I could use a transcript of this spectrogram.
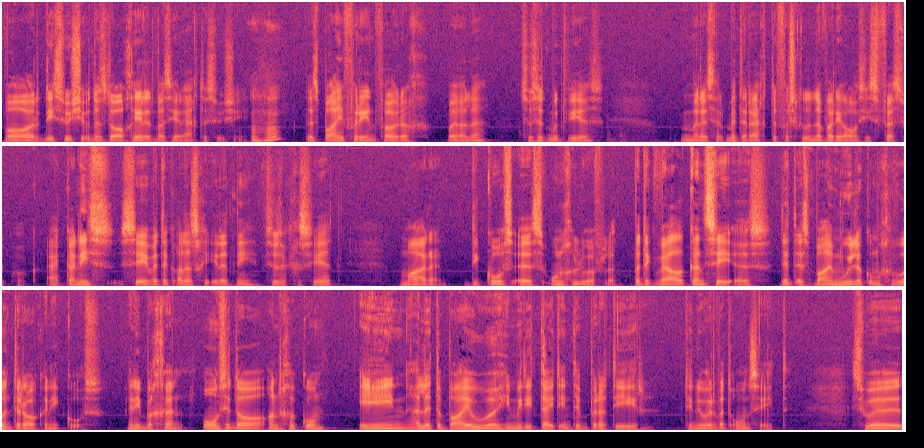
Waar die sushi wat ons daar geëet het was die regte sushi. Mhm. Uh -huh. Dis baie vereenvoudig by hulle, soos dit moet wees. Maar dis met regte verskillende variasies vis ook. Ek kan nie sê wat ek alles geëet het nie, soos ek gesê het, maar die kos is ongelooflik. Wat ek wel kan sê is, dit is baie moeilik om gewoon te raak aan die kos in die begin. Ons het daar aangekom en hulle het 'n baie hoë humiditeit en temperatuur teenoor wat ons het. So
